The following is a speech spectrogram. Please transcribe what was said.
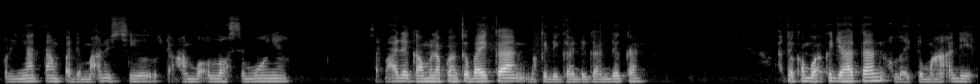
Peringatan pada manusia dan hamba Allah semuanya. Sama ada kamu melakukan kebaikan, maka diganda-gandakan. Atau kamu buat kejahatan, Allah itu maha adil.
